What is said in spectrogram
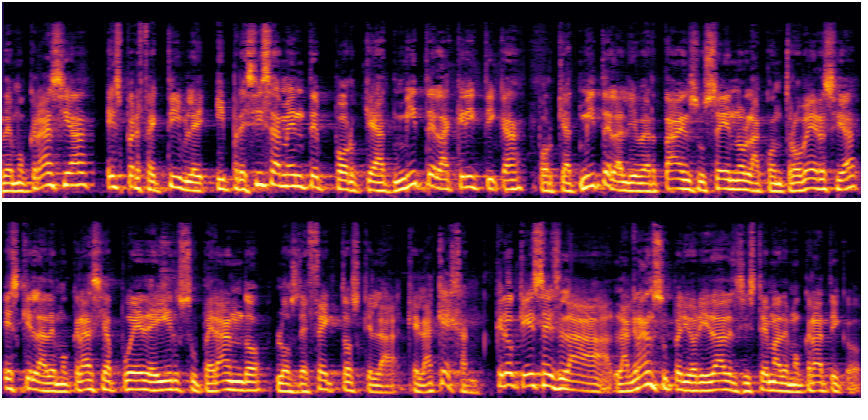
democracia es perfectible y precisamente porque admite la crítica, porque admite la libertad en su seno, la controversia, es que la democracia puede ir superando los defectos que la, que la quejan. Creo que esa es la, gran superioridad del sistema democrático.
